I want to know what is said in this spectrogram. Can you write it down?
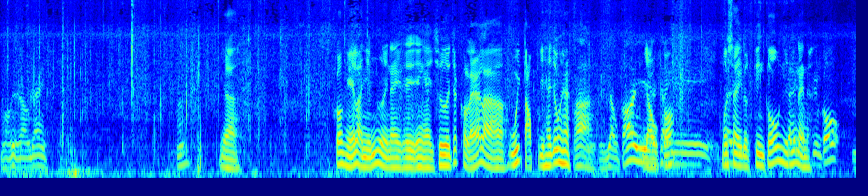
mộ nhà lầu đây. Dạ. Có nghĩa là những người này thì ngày xưa chắc có lẽ là quý tộc gì hả chú ha? À giàu có Giàu có. mới xây được kiên cố như thế này nè. kiên cố. Ừ.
